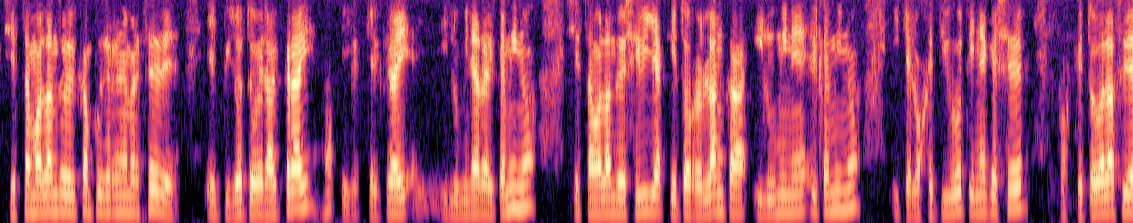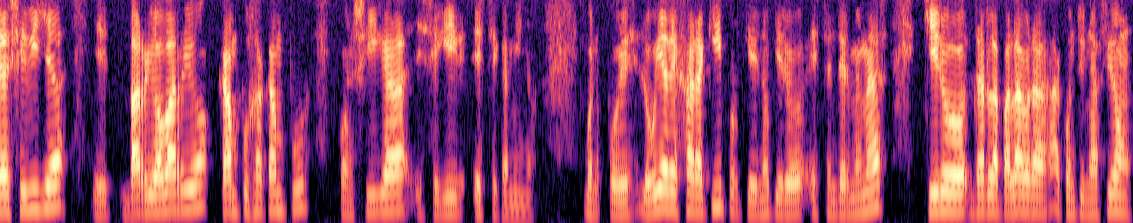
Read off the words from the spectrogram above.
Si estamos hablando del campus de Reina Mercedes, el piloto era el CRAI, que el CRAI iluminara el camino. Si estamos hablando de Sevilla, que Torreblanca ilumine el camino y que el objetivo tiene que ser pues, que toda la ciudad de Sevilla, eh, barrio a barrio, campus a campus, consiga eh, seguir este camino. Bueno, pues lo voy a dejar aquí porque no quiero extenderme más. Quiero dar la palabra a continuación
